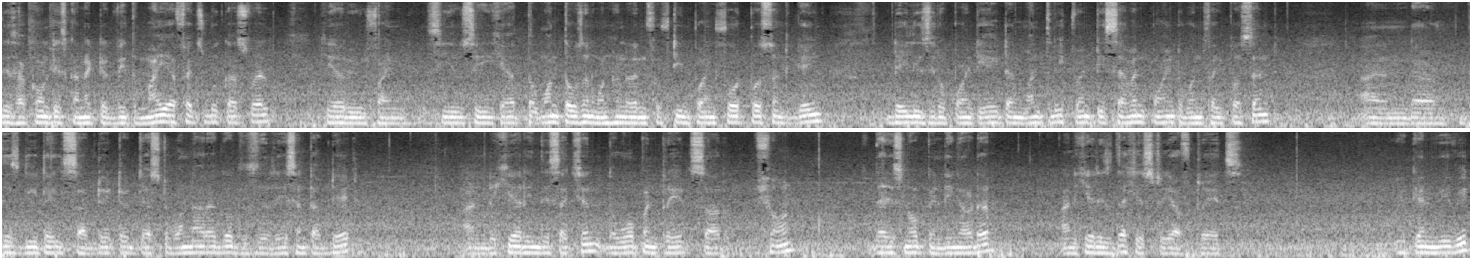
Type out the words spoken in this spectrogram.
this account is connected with my fx book as well. Here you will find see you see here the 1115.4 percent gain daily 0.8 and monthly 27.15 percent. And uh, this details updated just one hour ago. This is a recent update and here in this section the open trades are shown. There is no pending order. And here is the history of trades. You can view it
